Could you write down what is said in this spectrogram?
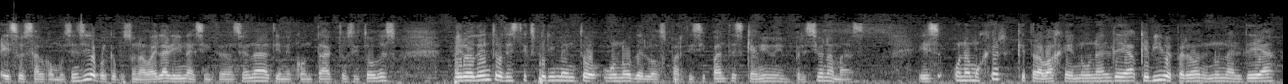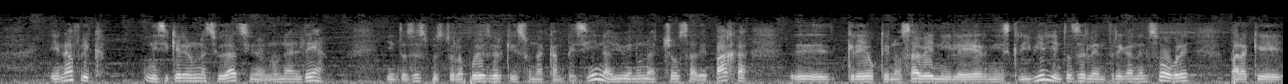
eso es algo muy sencillo porque pues una bailarina es internacional, tiene contactos y todo eso. Pero dentro de este experimento uno de los participantes que a mí me impresiona más es una mujer que trabaja en una aldea, que vive, perdón, en una aldea en África, ni siquiera en una ciudad, sino en una aldea. Y entonces pues tú la puedes ver que es una campesina, vive en una choza de paja, eh, creo que no sabe ni leer ni escribir y entonces le entregan el sobre para que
